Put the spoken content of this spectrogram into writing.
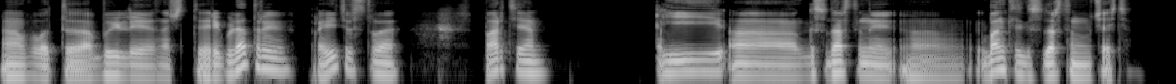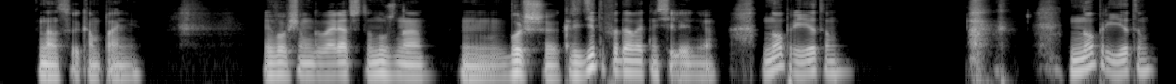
а, вот, э, были, значит, регуляторы, правительство, партия и э, государственные э, банки с государственным участием, финансовые компании. И, в общем, говорят, что нужно больше кредитов выдавать населению, но при этом, но при этом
